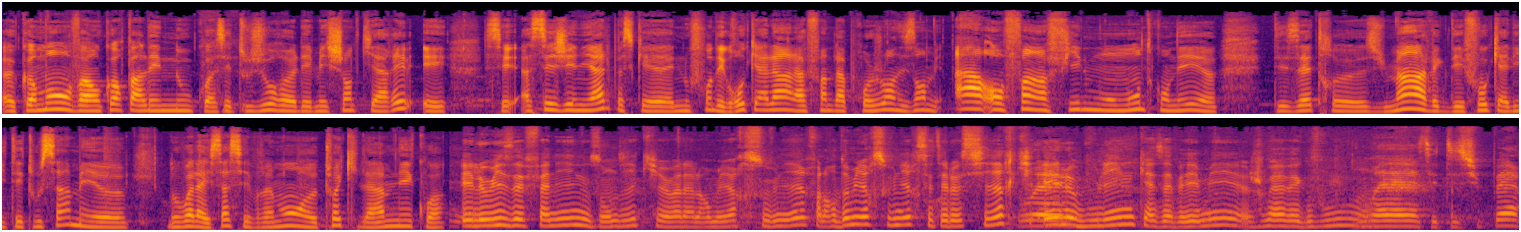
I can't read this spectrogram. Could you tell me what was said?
euh, comment on va encore parler de nous, quoi? C'est toujours euh, les méchantes qui arrivent et c'est assez génial parce qu'elles nous font des gros câlins à la fin de la projo en disant mais ah enfin un film où on montre qu'on est euh, des êtres euh, humains avec des faux qualités tout ça, mais euh, donc voilà et ça c'est vraiment euh, toi qui l'as amené quoi. Héloïse et Fanny nous ont dit que voilà, leurs meilleurs souvenirs, enfin leurs deux meilleurs souvenirs, c'était le cirque Ouais. et le bowling, qu'elles avaient aimé jouer avec vous. Ouais, c'était super.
